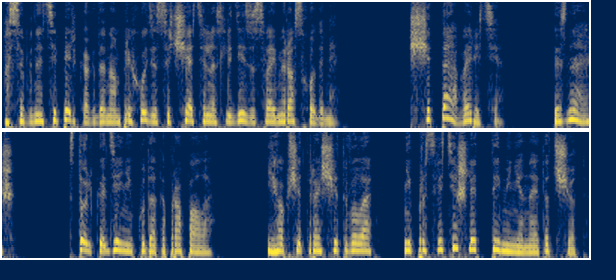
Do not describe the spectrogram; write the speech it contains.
Особенно теперь, когда нам приходится тщательно следить за своими расходами. Счета, верите? Ты знаешь, столько денег куда-то пропало. Я вообще-то рассчитывала, не просветишь ли ты меня на этот счет?»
